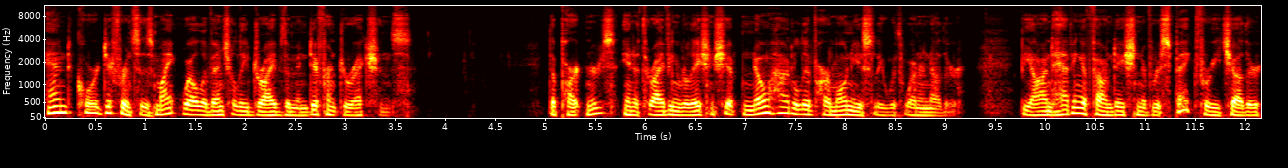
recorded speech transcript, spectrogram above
and core differences might well eventually drive them in different directions. The partners in a thriving relationship know how to live harmoniously with one another. Beyond having a foundation of respect for each other,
